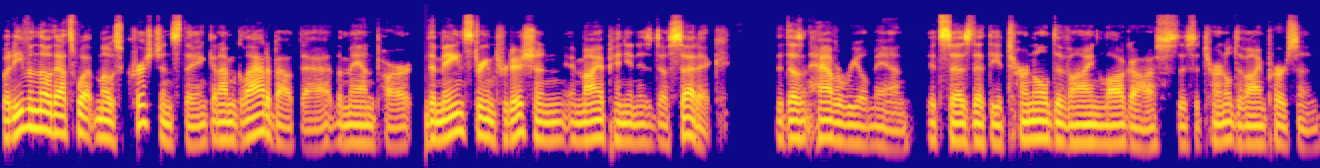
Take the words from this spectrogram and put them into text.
But even though that's what most Christians think, and I'm glad about that, the man part, the mainstream tradition, in my opinion, is docetic. That doesn't have a real man. It says that the eternal divine Logos, this eternal divine person,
